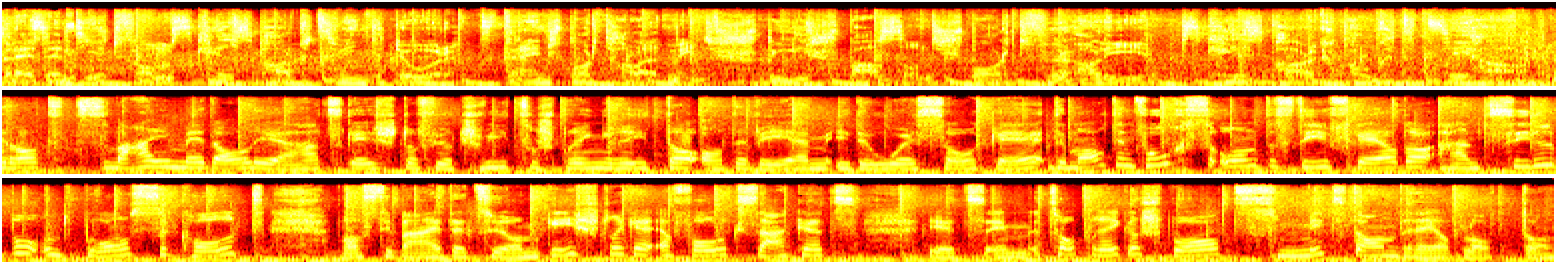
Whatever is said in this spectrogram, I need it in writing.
Präsentiert vom Skillspark Zwintertour. Die Trennsporthalle mit Spiel, Spass und Sport für alle. Skillspark.ch. Gerade zwei Medaillen hat es gestern für die Schweizer Springreiter an der WM in den USA gegeben. Martin Fuchs und Steve Gerda haben Silber und Bronze geholt. Was die beiden zu ihrem gestrigen Erfolg sagen, jetzt im Top Regiosport mit Andrea Blatter.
